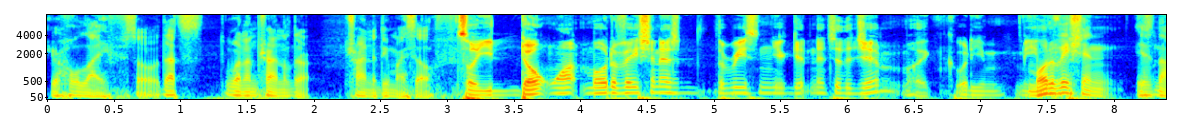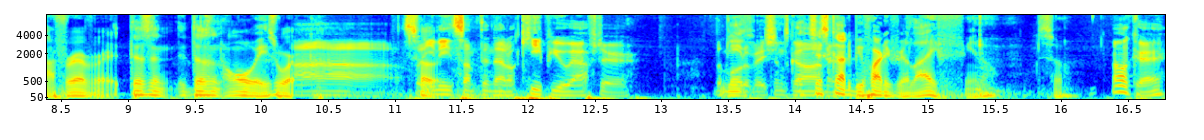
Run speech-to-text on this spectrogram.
your whole life. So that's what I'm trying to learn, trying to do myself. So you don't want motivation as the reason you're getting into the gym? Like, what do you mean? Motivation is not forever. It doesn't it doesn't always work. Ah, so, So- you need something that'll keep you after the motivation's gone. It's just got to be part of your life, you know. So, okay,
